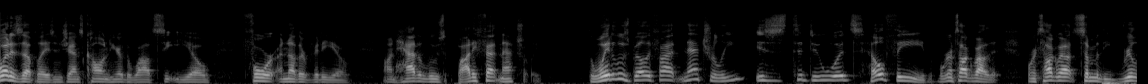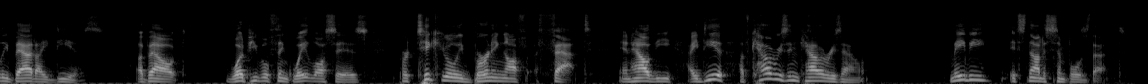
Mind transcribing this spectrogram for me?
What is up, ladies and gents? Colin here, the Wild CEO, for another video on how to lose body fat naturally. The way to lose belly fat naturally is to do what's healthy. We're going to talk about it. We're going to talk about some of the really bad ideas about what people think weight loss is, particularly burning off fat, and how the idea of calories in, calories out, maybe it's not as simple as that.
